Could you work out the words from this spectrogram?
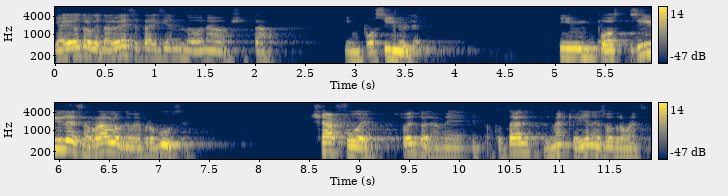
y hay otro que tal vez está diciendo, no, ya está, imposible. Imposible cerrar lo que me propuse. Ya fue, suelto la meta. Total, el mes que viene es otro mes.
